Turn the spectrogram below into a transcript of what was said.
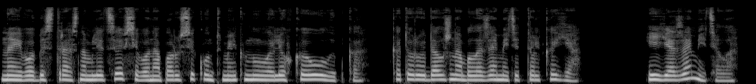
На его бесстрастном лице всего на пару секунд мелькнула легкая улыбка, которую должна была заметить только я. И я заметила.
